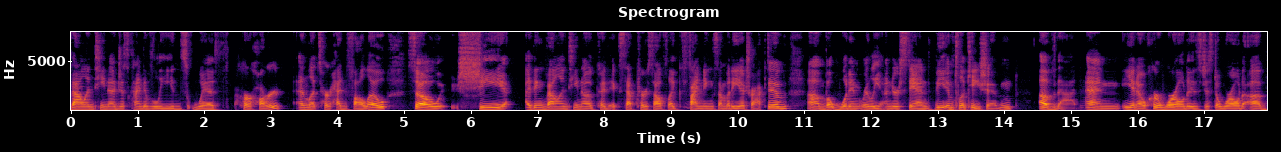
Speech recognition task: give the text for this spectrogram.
Valentina just kind of leads with her heart and lets her head follow. So she, I think Valentina could accept herself like finding somebody attractive, um, but wouldn't really understand the implication of that. And, you know, her world is just a world of,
